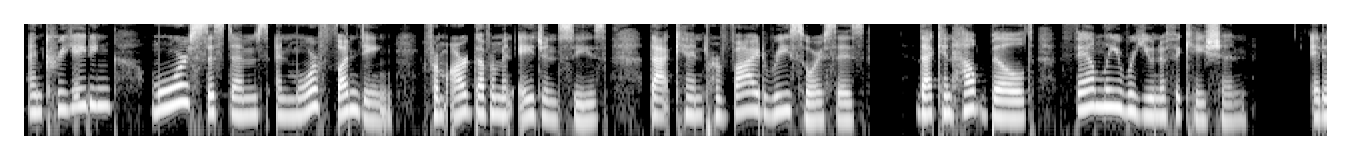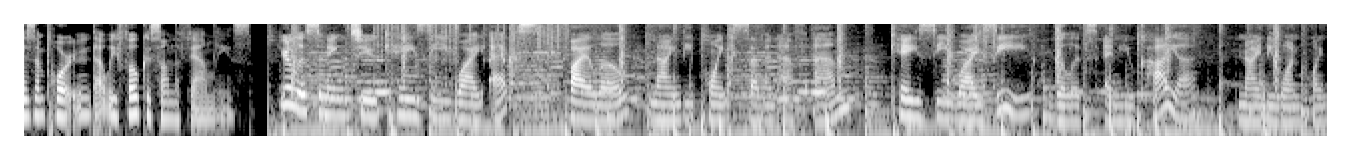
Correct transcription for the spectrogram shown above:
and creating more systems and more funding from our government agencies that can provide resources that can help build family reunification. It is important that we focus on the families. You're listening to KZYX Philo 90.7 FM, KZYZ Willits and Ukiah 91.5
